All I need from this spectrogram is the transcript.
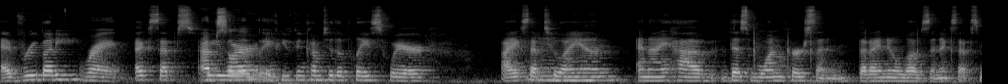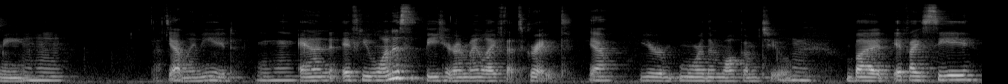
everybody Right. accepts who you are. If you can come to the place where I accept who I mm-hmm. am and I have this one person that I know loves and accepts me, that's Yep. all I need. Mm-hmm. And if you want to be here in my life, that's great. Yeah. You're more than welcome to. Mm-hmm. But if I see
